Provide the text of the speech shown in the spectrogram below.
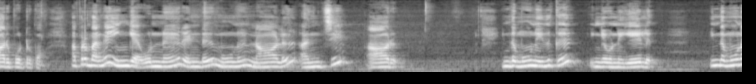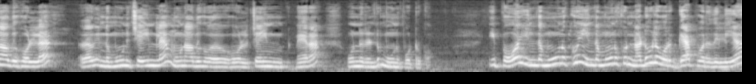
ஆறு போட்டிருக்கோம். அப்புறம் பாருங்கள் இங்கே ஒன்று ரெண்டு மூணு நாலு அஞ்சு ஆறு. இந்த மூணு இதுக்கு இங்கே ஒன்று ஏழு. இந்த மூணாவது ஹோலில் அதாவது இந்த மூணு செயினில் மூணாவது ஹோ ஹோல் செயின் நேராக ஒன்று ரெண்டு மூணு போட்டிருக்கோம். இப்போது இந்த மூணுக்கும் இந்த மூணுக்கும் நடுவில் ஒரு கேப் வருது இல்லையா?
